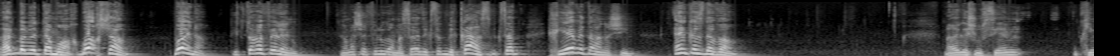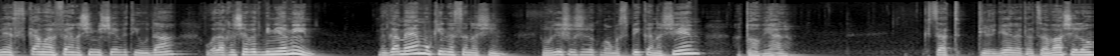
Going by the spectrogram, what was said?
ואל תבלבל את המוח. בוא עכשיו, בוא הנה, תצטרף אלינו. ממש אפילו גם עשה את זה קצת בכעס וקצת חייב את האנשים. אין כזה דבר. ברגע שהוא סיים, הוא כינס כמה אלפי אנשים משבט יהודה, הוא הלך לשבט בנימין. וגם מהם הוא כינס אנשים. הוא הרגיש שיש לו כבר מספיק אנשים, טוב, יאללה. קצת תרגל את הצבא שלו,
